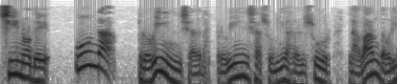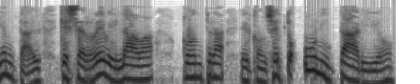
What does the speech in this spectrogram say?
sino de una provincia de las provincias unidas del sur, la banda oriental, que se rebelaba contra el concepto unitario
